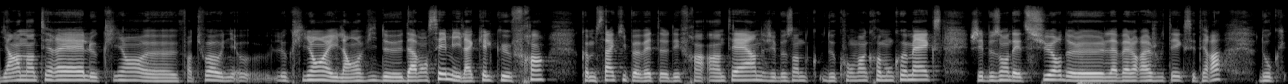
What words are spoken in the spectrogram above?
y a un intérêt, le client, euh, enfin tu vois, le client, il a envie d'avancer, mais il a quelques freins comme ça qui peuvent être des freins internes. J'ai besoin de, convaincre mon comex, j'ai besoin d'être sûr de la valeur ajoutée, etc. Donc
